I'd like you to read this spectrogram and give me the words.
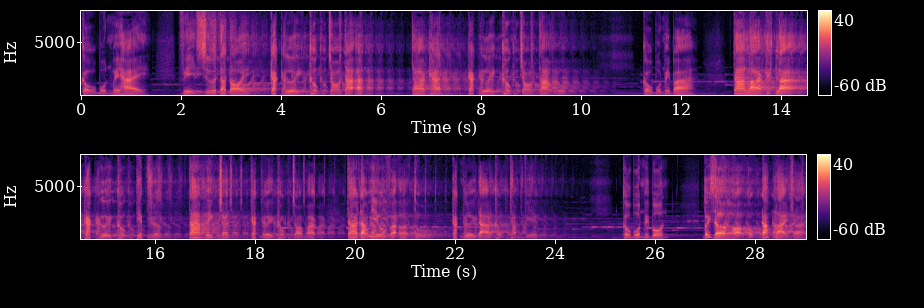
Câu 42 Vì xưa ta đói Các ngươi không cho ta ăn Ta khát Các ngươi không cho ta uống. Câu 43 Ta là khách lạ, các người không tiếp rước. Ta bình trần, các người không cho mặc. Ta đau yếu và ở tù, các người đã không thăm viếng. Câu 44 Bây giờ họ cũng đáp lại rằng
